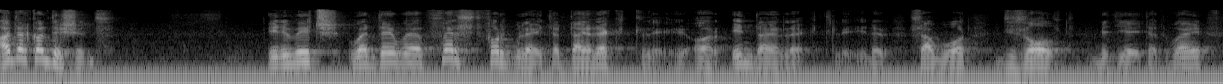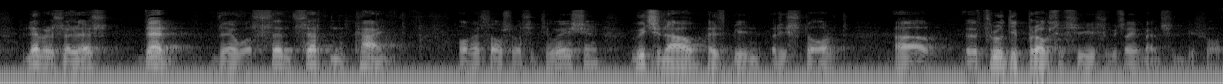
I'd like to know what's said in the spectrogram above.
Other conditions in which, when they were first formulated directly or indirectly in a somewhat dissolved, mediated way, nevertheless, then there was some certain kind of a social situation which now has been restored uh, uh, through the processes which I mentioned before.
